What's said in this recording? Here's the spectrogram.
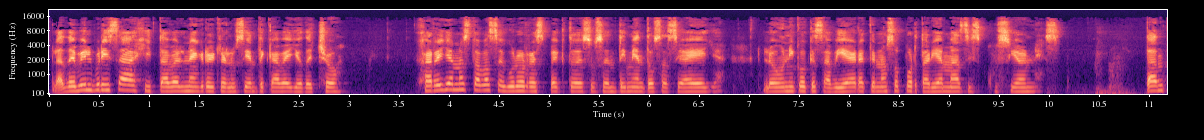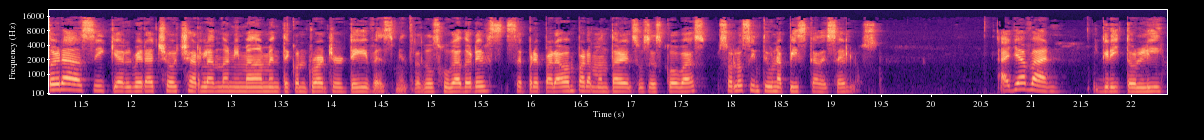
La débil brisa agitaba el negro y reluciente cabello de Cho. Harry ya no estaba seguro respecto de sus sentimientos hacia ella. Lo único que sabía era que no soportaría más discusiones. Tanto era así que al ver a Cho charlando animadamente con Roger Davis mientras los jugadores se preparaban para montar en sus escobas, solo sintió una pizca de celos. Allá van, gritó Lee.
